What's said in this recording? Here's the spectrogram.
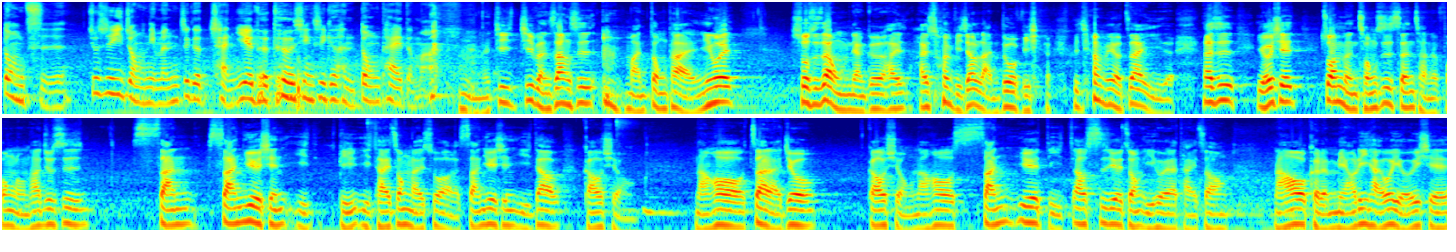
动词，就是一种你们这个产业的特性，是一个很动态的嘛？嗯，基基本上是 蛮动态，因为。说实在，我们两个还还算比较懒惰，比较 比较没有在意的。但是有一些专门从事生产的蜂农，他就是三三月先移，比以台中来说好了，三月先移到高雄，然后再来就高雄，然后三月底到四月中移回来台中，然后可能苗栗还会有一些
